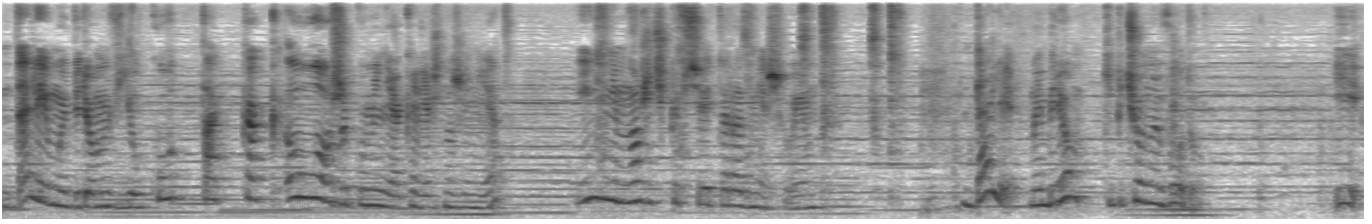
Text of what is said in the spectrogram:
Далее мы берем вилку, так как ложек у меня, конечно же, нет. И немножечко все это размешиваем. Далее мы берем кипяченую воду. И,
